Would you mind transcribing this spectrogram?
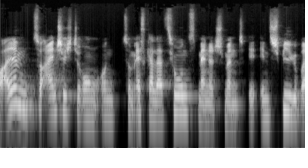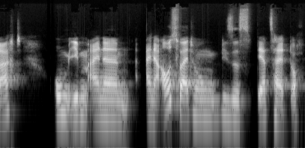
vor allem zur Einschüchterung und zum Eskalationsmanagement ins Spiel gebracht, um eben eine, eine Ausweitung dieses derzeit doch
